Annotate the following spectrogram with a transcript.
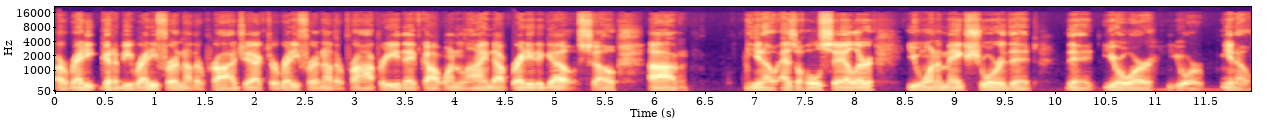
are ready going to be ready for another project or ready for another property they've got one lined up ready to go so um, you know as a wholesaler you want to make sure that that you're you're you know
